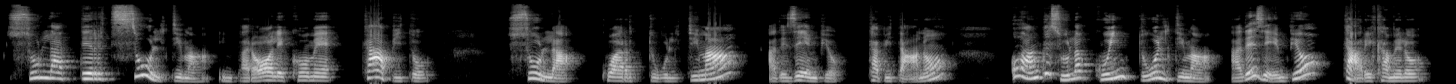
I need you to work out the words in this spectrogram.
sulla terzultima in parole come capito, sulla quartultima, ad esempio capitano, o anche sulla quintultima, ad esempio caricamelo.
